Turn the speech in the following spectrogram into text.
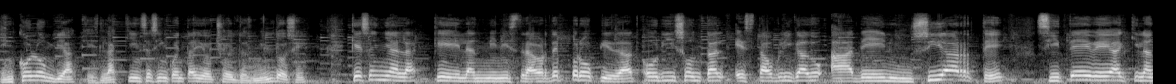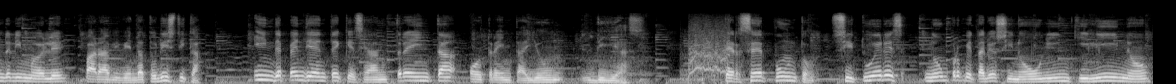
en Colombia, que es la 1558 del 2012, que señala que el administrador de propiedad horizontal está obligado a denunciarte si te ve alquilando el inmueble para vivienda turística, independiente que sean 30 o 31 días. Tercer punto, si tú eres no un propietario sino un inquilino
